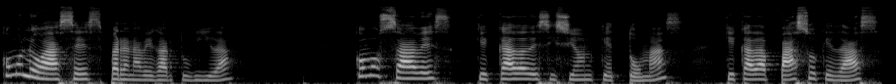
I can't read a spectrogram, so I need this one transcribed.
¿Cómo lo haces para navegar tu vida? ¿Cómo sabes que cada decisión que tomas, que cada paso que das,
